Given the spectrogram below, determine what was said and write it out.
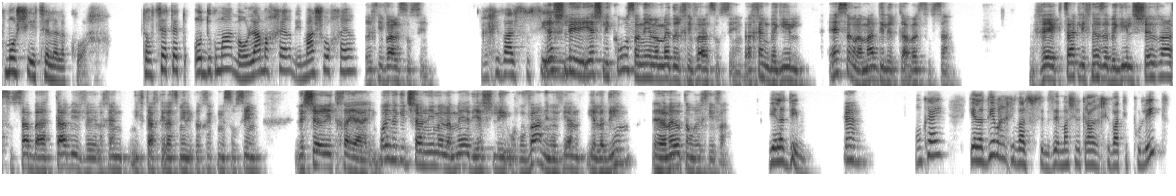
כמו שהיא אצל הלקוח. אתה רוצה לתת עוד דוגמה מעולם אחר, ממשהו אחר? רכיבה על סוסים. רכיבה על סוסים. יש לי, יש לי קורס, אני לומד רכיבה על סוסים, ואכן בגיל עשר למדתי לרכב על סוסה. וקצת לפני זה בגיל שבע, סוסה בעטה בי, ולכן נפתחתי לעצמי להתרחק מסוסים לשארית חיי. בואי נגיד שאני מלמד, יש לי עורבה, אני מביא ילדים ללמד אותם רכיבה. ילדים. כן. אוקיי? ילדים רכיבה על סוסים, זה מה שנקרא רכיבה טיפולית?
